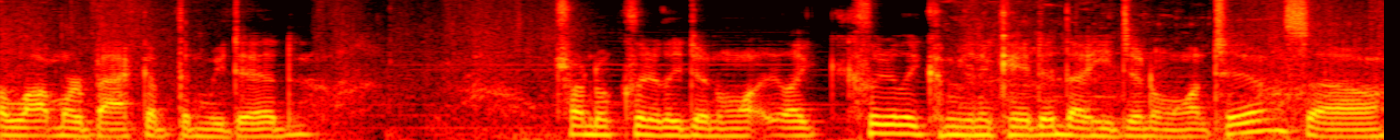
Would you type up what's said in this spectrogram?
a lot more backup than we did. Trundle clearly didn't want like clearly communicated that he didn't want to, so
